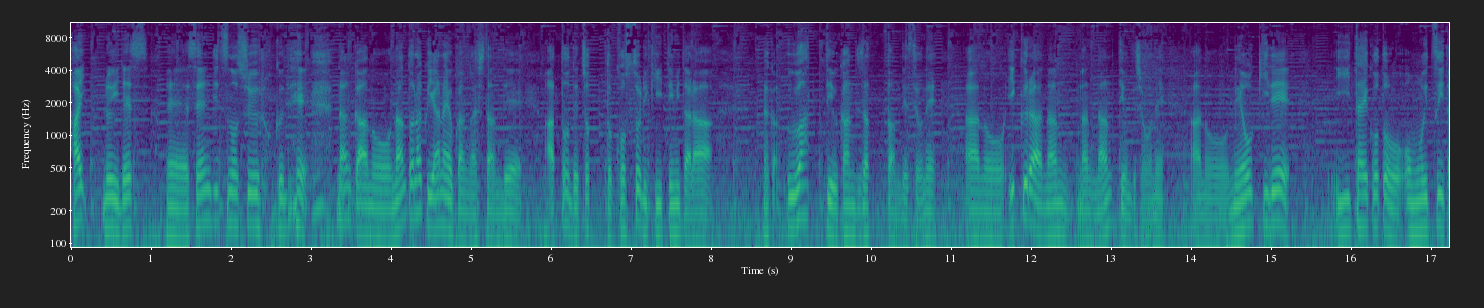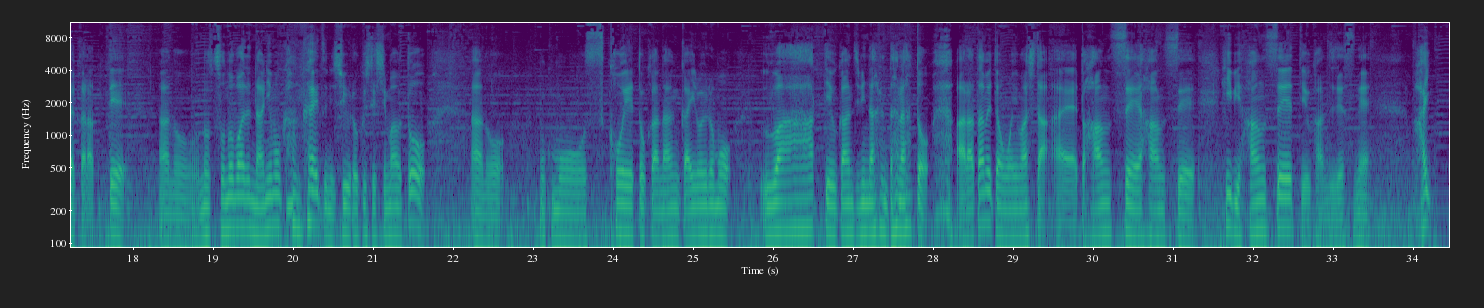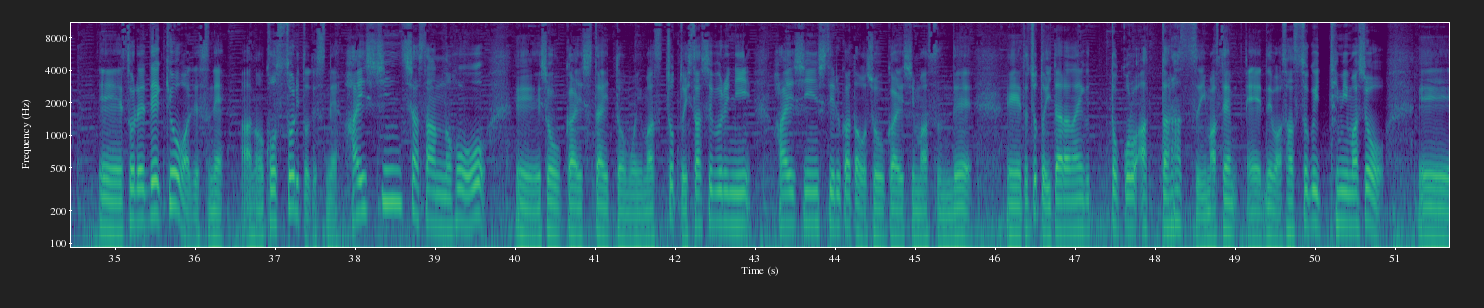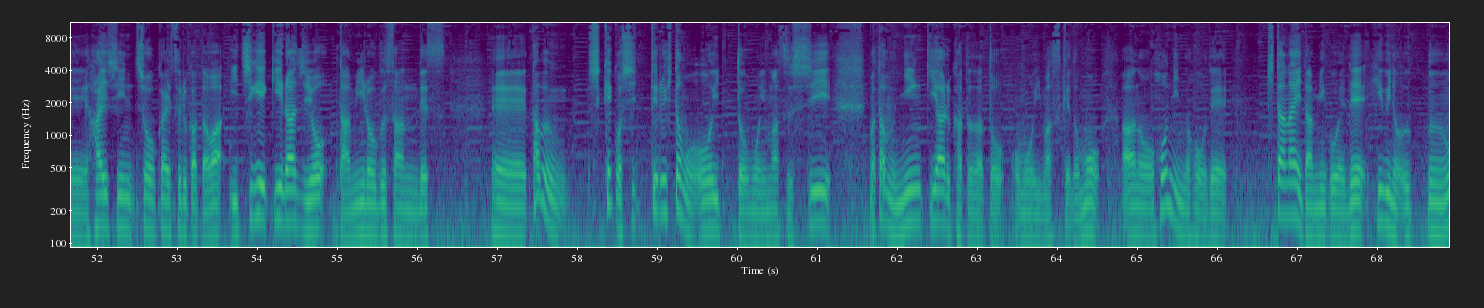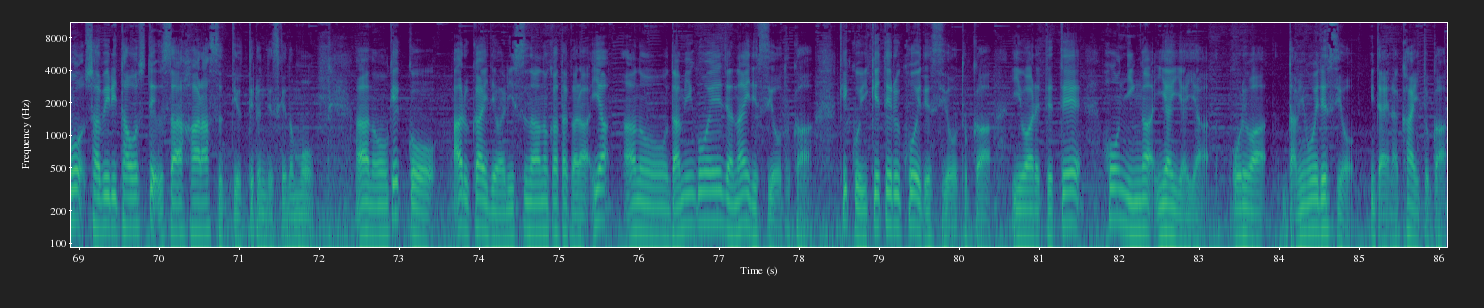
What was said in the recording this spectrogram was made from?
はい、ルイです。えー先日の収録で、なんかあの、なんとなく嫌な予感がしたんで、後でちょっとこっそり聞いてみたら、なんか、うわっていう感じだったんですよね。あの、いくらなん、なん、なんて言うんでしょうね。あの、寝起きで言いたいことを思いついたからって、あの、のその場で何も考えずに収録してしまうと、あの、僕も声とかなんかいろいろもう、うわーっていう感じになるんだなと改めて思いました。えっ、と、反省、反省、日々反省っていう感じですね。はい。えーそれで今日はですね、あの、こっそりとですね、配信者さんの方を、えー紹介したいと思います。ちょっと久しぶりに配信している方を紹介しますんで、えーと、ちょっと至らないところあったらすいません。えーでは早速行ってみましょう。えー配信紹介する方は、一撃ラジオダミログさんです。えー多分結構知ってる人も多いと思いますし、まあ、多分人気ある方だと思いますけどもあの本人の方で汚いダミ声で日々の鬱憤を喋り倒してうさはらすって言ってるんですけどもあの結構ある回ではリスナーの方からいやあのダミ声じゃないですよとか結構イケてる声ですよとか言われてて本人がいやいやいや俺はダミ声ですよみたいな回とか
